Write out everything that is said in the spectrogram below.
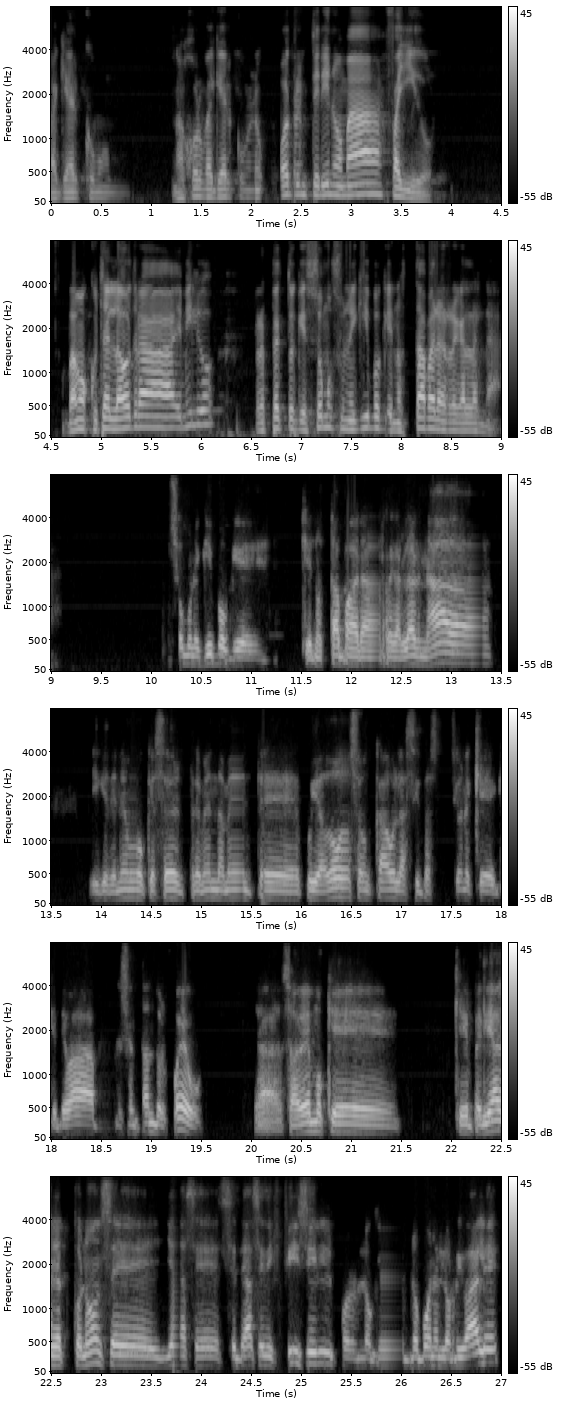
va a quedar como, mejor va a quedar como otro interino más fallido. Vamos a escuchar la otra, Emilio, respecto a que somos un equipo que no está para regalar nada. Somos un equipo que, que no está para regalar nada y que tenemos que ser tremendamente cuidadosos en cada una de las situaciones que, que te va presentando el juego. Ya sabemos que, que pelear con 11 ya se, se, te hace difícil por lo que proponen los rivales.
